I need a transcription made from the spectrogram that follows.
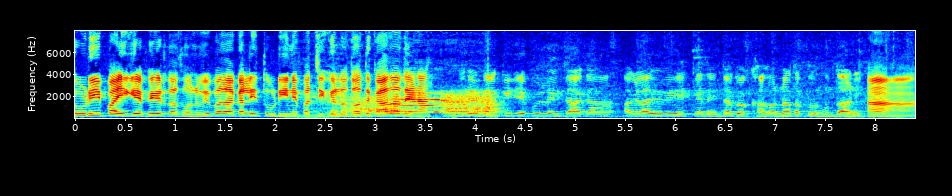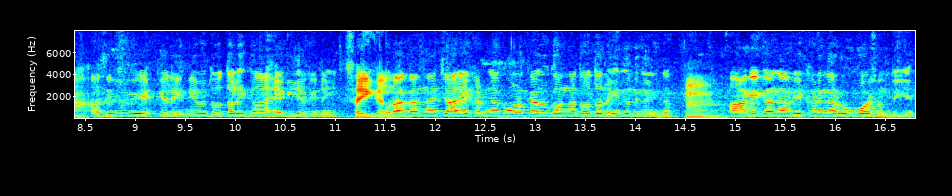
ਤੂੜੀ ਪਾਈ ਗਏ ਫੇਰ ਤਾਂ ਤੁਹਾਨੂੰ ਵੀ ਪਤਾ ਕੱਲੀ ਤੂੜੀ ਨੇ 25 ਕਿਲੋ ਦੁੱਧ ਕਾਹਦਾ ਦੇਣਾ? ਮੇਰੇ ਬਾਕੀ ਜੇ ਕੋਈ ਲੈਂਦਾ ਗਾ ਅਗਲਾ ਵੀ ਵੇਖ ਕੇ ਲੈਂਦਾ ਕੋਈ ਅੱਖਾਂ ਤੋਂ ਉਹਨਾਂ ਤਾਂ ਕੋਈ ਹੁੰਦਾ ਨਹੀਂ। ਹਾਂ। ਅਸੀਂ ਵੀ ਵੇਖ ਕੇ ਲੈਨੇ ਆ ਵੀ ਦੁੱਧ ਵਾਲੀ ਗਾਂ ਹੈਗੀ ਆ ਕਿ ਨਹੀਂ। ਸਹੀ ਗੱਲ ਉਹਨਾਂ ਗਾਂਗਾ ਚਾਰੇ ਖੜੀਆਂ ਕੌਣ ਕਹਿ ਦੂ ਗਾਂਗਾ ਦੁੱਧ ਨਹੀਂ ਦਿੰਦੀਆਂ ਇੰਨਾ? ਹੂੰ। ਆ ਕੇ ਗਾਂਗਾ ਵੇਖਣੀਆਂ ਰੂਹ ਖੁਸ਼ ਹੁੰਦੀ ਹੈ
